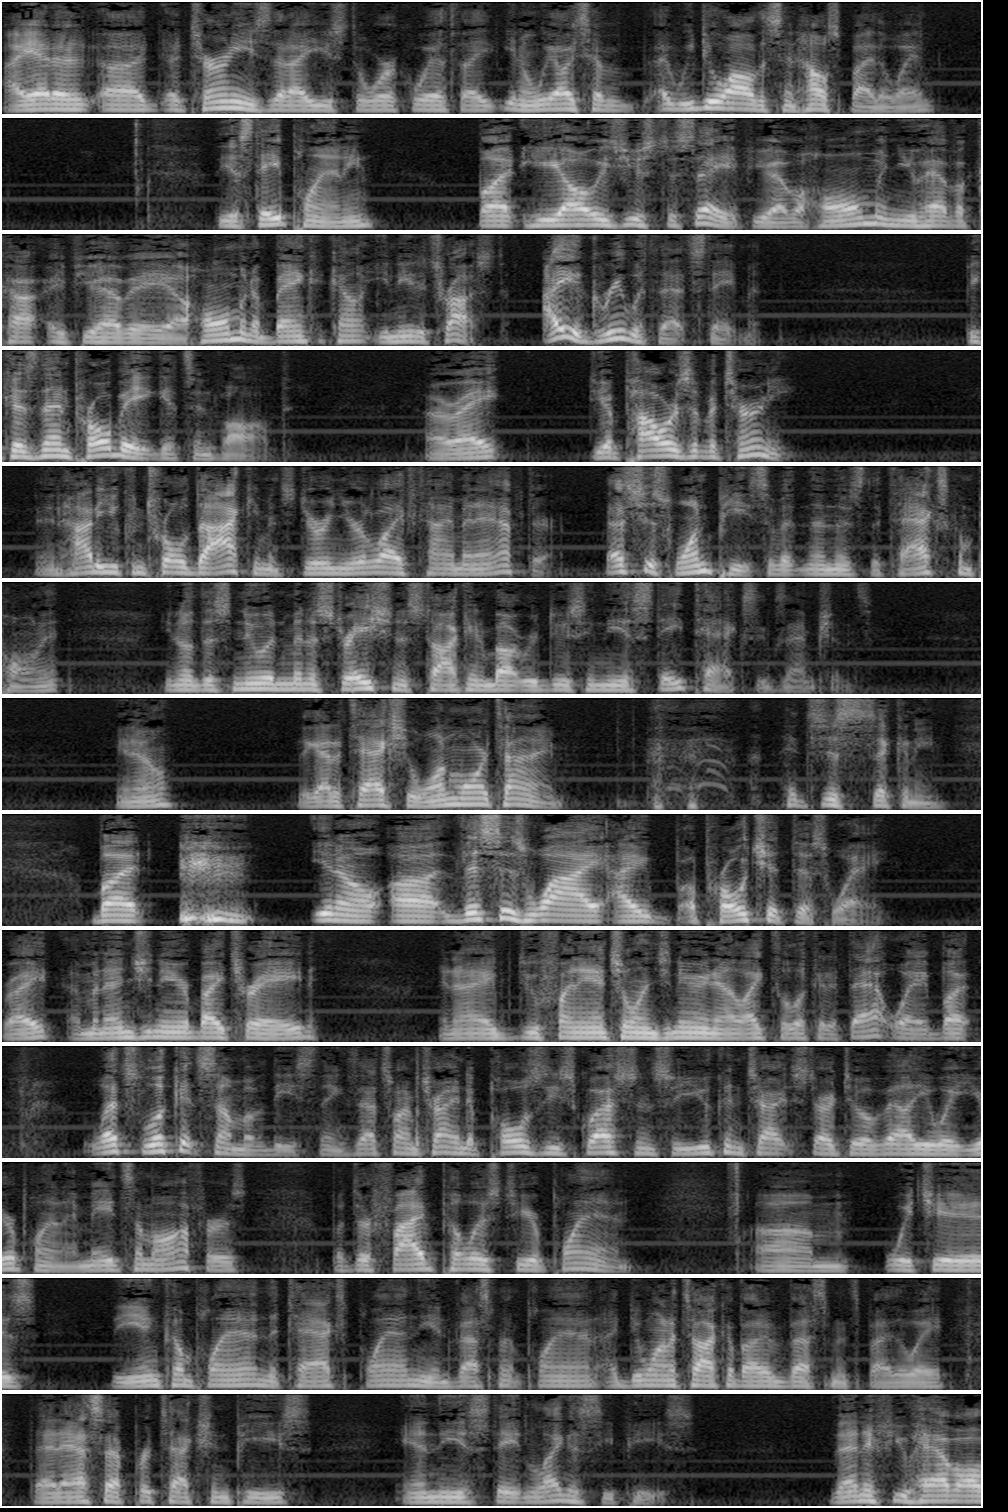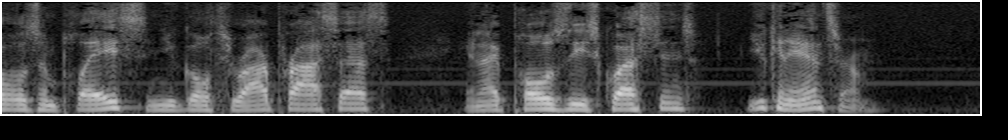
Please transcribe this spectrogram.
I had a, attorneys that I used to work with. I, you know, we always have we do all this in house, by the way. The estate planning, but he always used to say, if you have a home and you have a if you have a, a home and a bank account, you need a trust. I agree with that statement because then probate gets involved. All right, do you have powers of attorney? And how do you control documents during your lifetime and after? That's just one piece of it. And then there's the tax component. You know, this new administration is talking about reducing the estate tax exemptions. You know, they got to tax you one more time. it's just sickening. But, you know, uh, this is why I approach it this way, right? I'm an engineer by trade and I do financial engineering. I like to look at it that way. But let's look at some of these things. That's why I'm trying to pose these questions so you can t- start to evaluate your plan. I made some offers, but there are five pillars to your plan, um, which is the income plan, the tax plan, the investment plan. I do want to talk about investments, by the way, that asset protection piece, and the estate and legacy piece. Then, if you have all those in place and you go through our process and I pose these questions, you can answer them.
